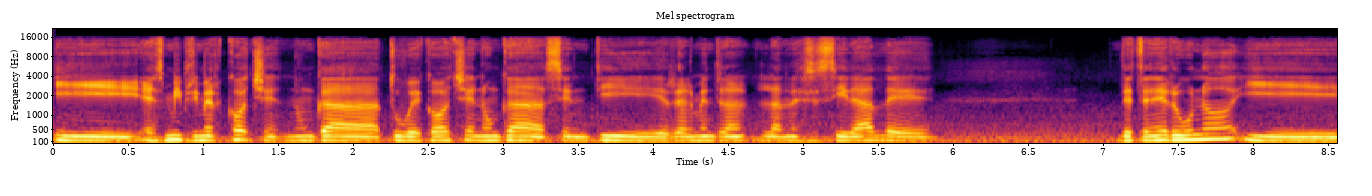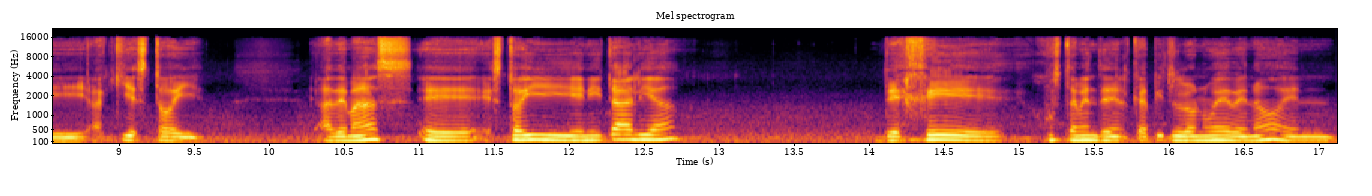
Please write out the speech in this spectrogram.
y es mi primer coche. Nunca tuve coche, nunca sentí realmente la, necesidad de, de, tener uno y aquí estoy. Además, eh, estoy en Italia, dejé justamente en el capítulo 9, ¿no? en,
